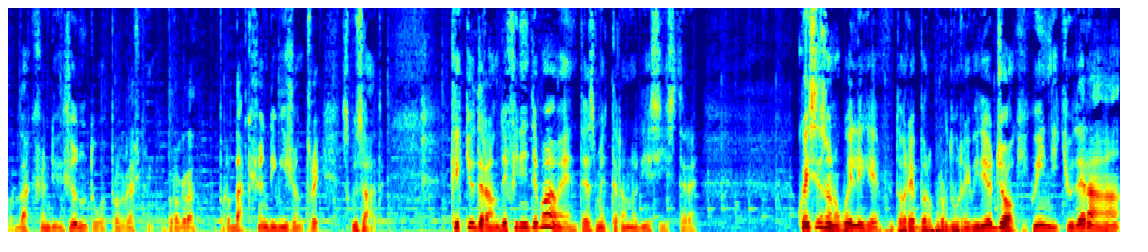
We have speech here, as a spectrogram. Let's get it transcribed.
Production Division 2 e Progression, Progr- Production Division 3 scusate che chiuderanno definitivamente e smetteranno di esistere. Questi sono quelli che dovrebbero produrre i videogiochi, quindi chiuderà.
